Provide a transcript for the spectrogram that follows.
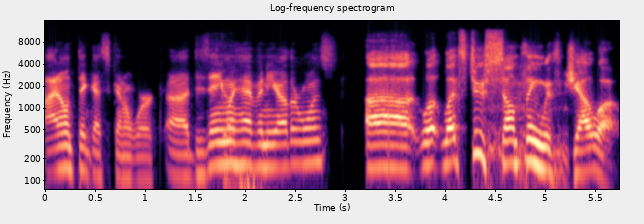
I don't think that's gonna work. Uh, does anyone have any other ones? Uh, let, us do something with Jello.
